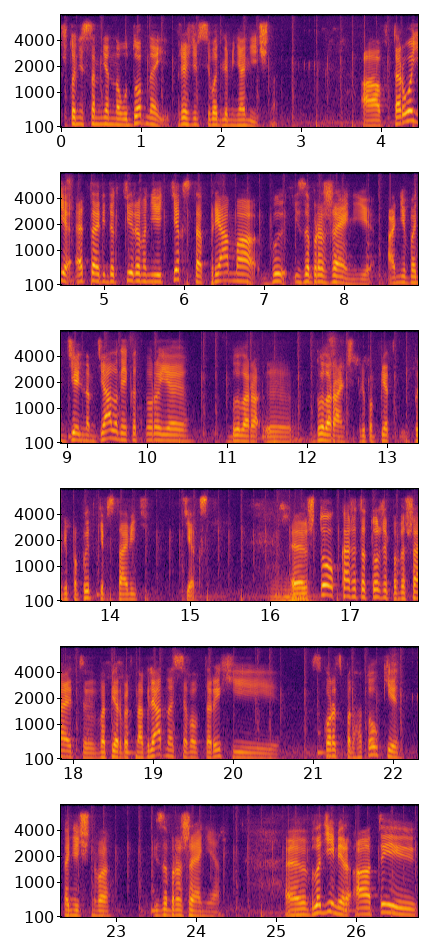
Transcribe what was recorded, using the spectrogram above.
что, несомненно, удобно, прежде всего для меня лично. А второе это редактирование текста прямо в изображении, а не в отдельном диалоге, которое было, э, было раньше при, попет, при попытке вставить текст. Mm-hmm. Э, что, кажется, тоже повышает, во-первых, наглядность, а во-вторых, и скорость подготовки конечного изображения. Э, Владимир, а ты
